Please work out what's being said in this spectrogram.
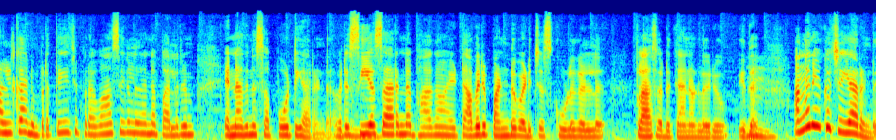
ആൾക്കാരും പ്രത്യേകിച്ച് പ്രവാസികൾ തന്നെ പലരും എന്നെ അതിന് സപ്പോർട്ട് ചെയ്യാറുണ്ട്. അവർ സി എസ് ആറിന്റെ ഭാഗമായിട്ട് അവർ പണ്ട് പഠിച്ച സ്കൂളുകളിൽ ക്ലാസ് എടുക്കാനുള്ള ഒരു ഇത്. അങ്ങനെയൊക്കെ ചെയ്യാറുണ്ട്.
